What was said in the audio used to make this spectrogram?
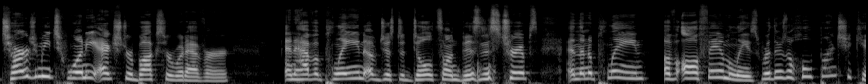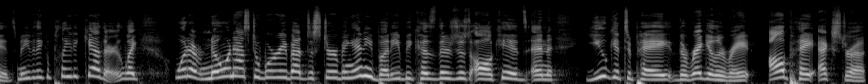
charge me 20 extra bucks or whatever and have a plane of just adults on business trips and then a plane of all families where there's a whole bunch of kids. Maybe they could play together. Like, whatever. No one has to worry about disturbing anybody because there's just all kids and you get to pay the regular rate. I'll pay extra.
